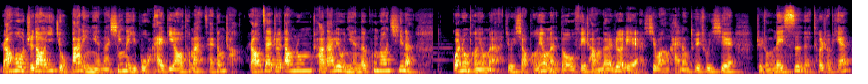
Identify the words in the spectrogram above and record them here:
然后直到一九八零年呢，新的一部艾迪奥特曼才登场。然后在这当中长达六年的空窗期呢，观众朋友们就是小朋友们都非常的热烈，希望还能推出一些这种类似的特摄片。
